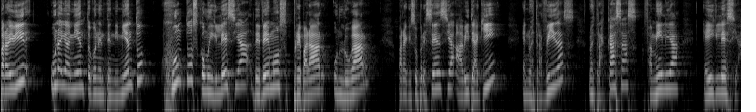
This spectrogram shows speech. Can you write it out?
Para vivir un ayudamiento con entendimiento, juntos como iglesia debemos preparar un lugar para que su presencia habite aquí, en nuestras vidas, nuestras casas, familia e iglesia.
